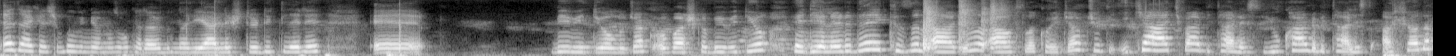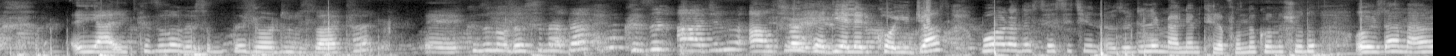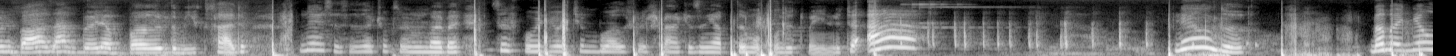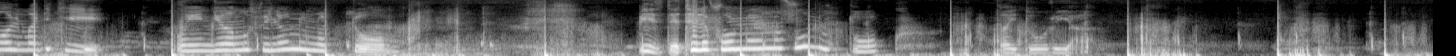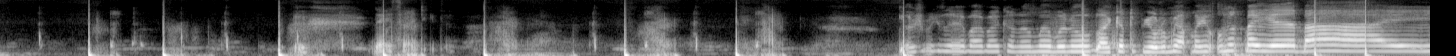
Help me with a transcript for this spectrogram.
Evet arkadaşlar bu videomuz bu kadar. Bunları yerleştirdikleri eee, bir video olacak. O başka bir video. Hediyeleri de kızıl ağacının altına koyacağım. Çünkü iki ağaç var. Bir tanesi yukarıda bir tanesi aşağıda. E, yani kızıl odasında gördünüz zaten. E, kızın odasına da kızın ağacının altına hediyeleri koyacağız. Bu arada ses için özür dilerim. Annem telefonla konuşuyordu. O yüzden ben bazen böyle bağırdım, yükseldim. Neyse sizleri çok seviyorum. Bay bay. Sırf bu video için bu alışveriş merkezini yaptığımı unutmayın lütfen. Aa! Ne oldu? Baba ne olmadı ki? Oyuncağımı falan unuttum. Biz de telefonlarımızı unuttuk. Ay doğru ya. Üf, neyse hadi. Görüşmek üzere bay bay kanalıma abone olup like atıp yorum yapmayı unutmayın. Bye.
